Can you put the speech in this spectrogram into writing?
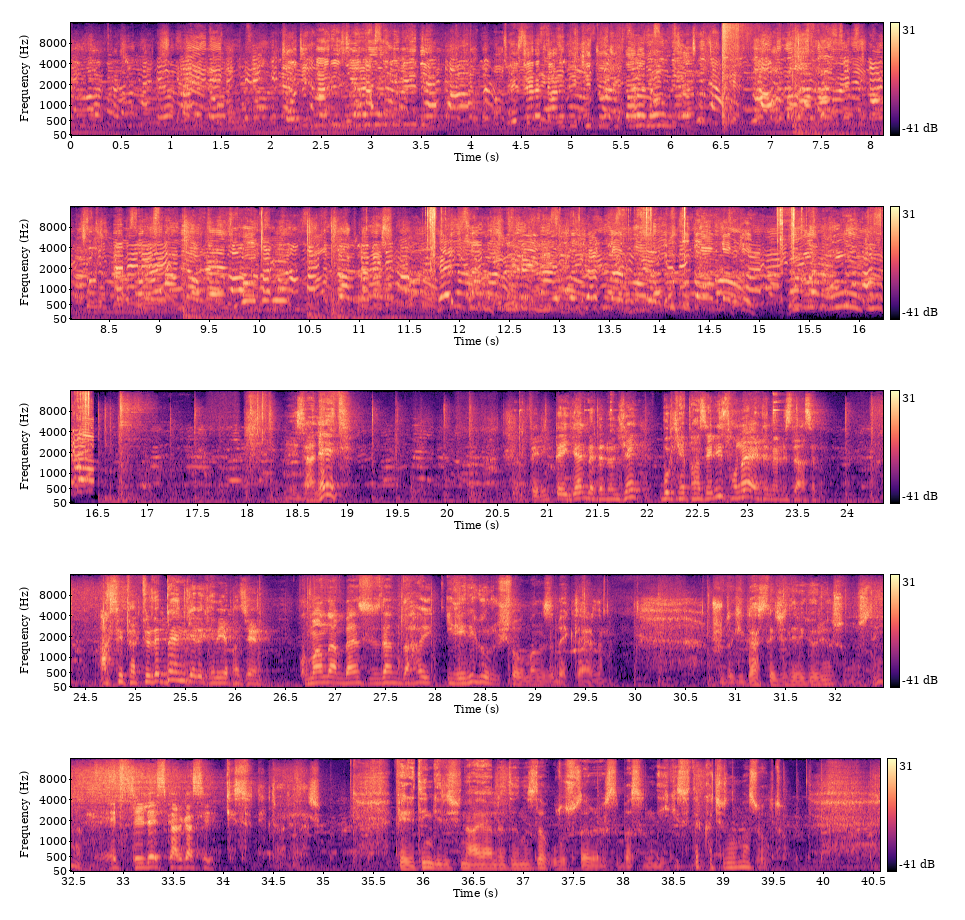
Çocukların sorumluluğu neydi? Cezarethanedeki çocuklara ne olacak? Rezalet! Ferit Bey gelmeden önce bu kepazeliği sona erdirmemiz lazım. Aksi takdirde ben gerekeni yapacağım. Kumandan ben sizden daha ileri görüşlü olmanızı beklerdim. Şuradaki gazetecileri görüyorsunuz değil mi? Hepsiyle eskargası. Kesinlikle öyleler. Ferit'in gelişini ayarladığınızda uluslararası basının ilgisi de kaçınılmaz oldu.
